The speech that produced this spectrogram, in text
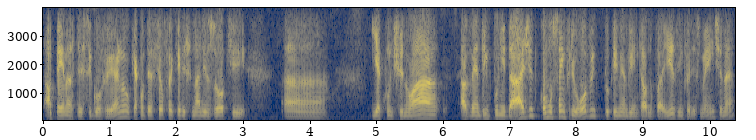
apenas desse governo. O que aconteceu foi que ele sinalizou que uh, ia continuar havendo impunidade, como sempre houve, para o crime ambiental no país, infelizmente, né?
